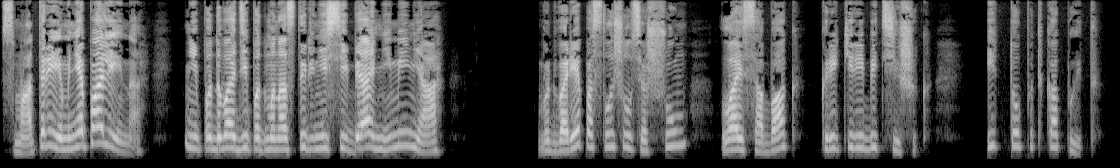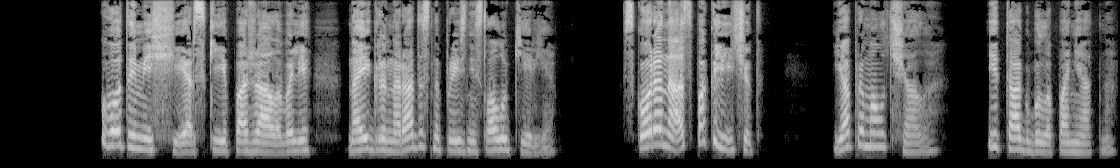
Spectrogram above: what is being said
«Смотри мне, Полина! Не подводи под монастырь ни себя, ни меня!» Во дворе послышался шум, лай собак, крики ребятишек и топот копыт. «Вот и Мещерские пожаловали!» — наигранно радостно произнесла Лукерья. «Скоро нас покличут!» Я промолчала. И так было понятно.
